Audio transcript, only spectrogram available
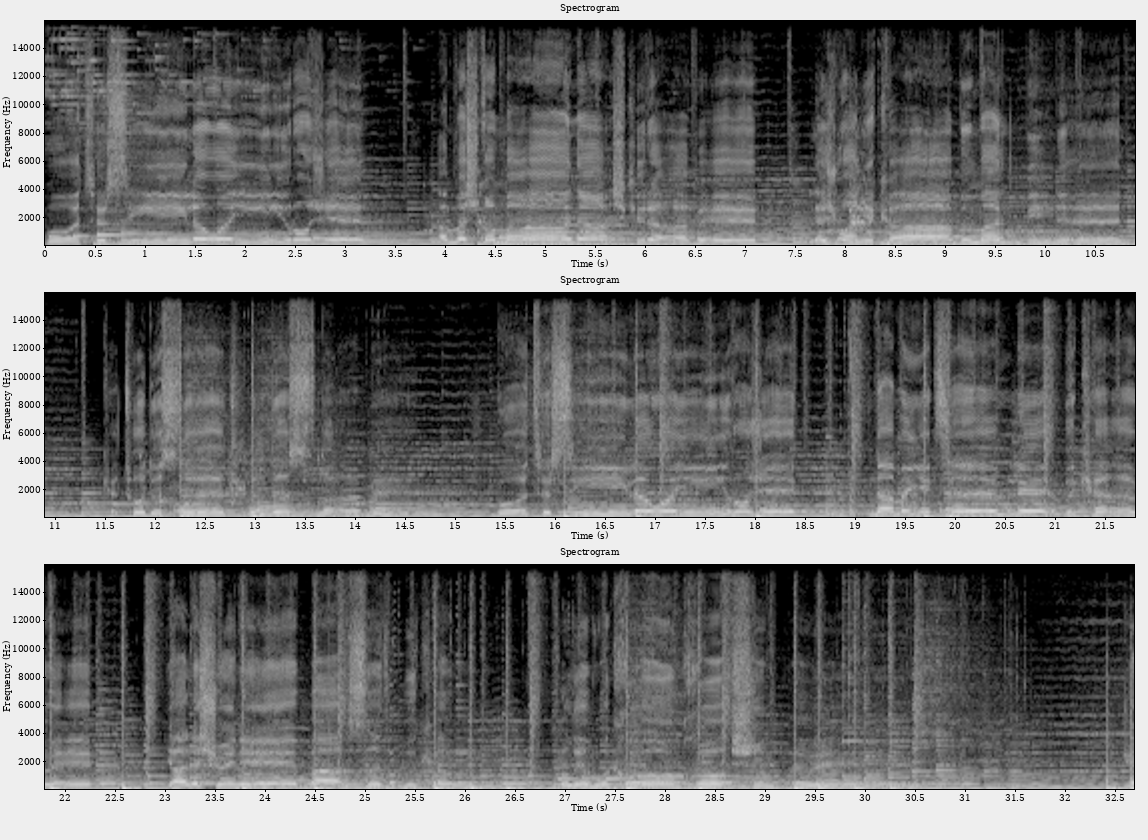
بۆ ترسی لەوەی ڕۆژێ ئەمەشقەماناشکرا بێ. لە ژوانیەکە بمان بینن کە تۆ دەستت لە دەستما بێ بۆ ترسی لەوەی ڕۆژێک نامە یەکتم لێ بکەوێ. یا لە شوێنێ باست بکەم بڵێم وەک خۆم خۆشم ئەوێ.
